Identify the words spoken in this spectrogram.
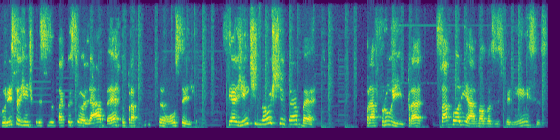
Por isso a gente precisa estar com esse olhar aberto para a função, ou seja, se a gente não estiver aberto para fruir, para saborear novas experiências,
